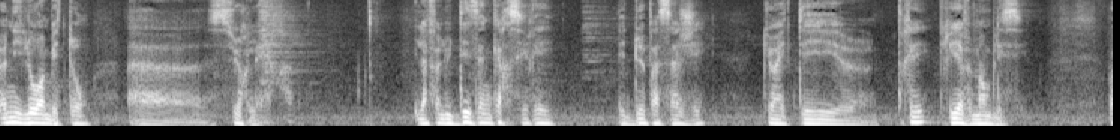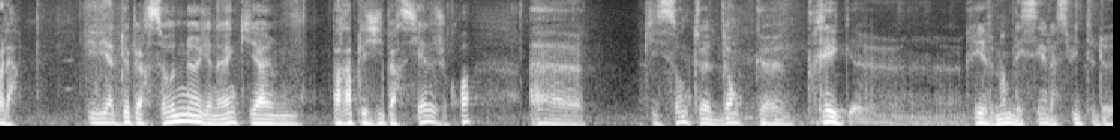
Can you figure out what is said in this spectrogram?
un îlot en béton euh, sur l'air. Il a fallu désincarcérer les deux passagers qui ont été très grièvement blessés. Voilà. Il y a deux personnes. Il y en a un qui a une paraplégie partielle, je crois, qui sont euh, donc euh, très euh, grièvement blessés à la suite de,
